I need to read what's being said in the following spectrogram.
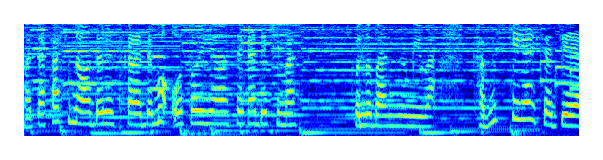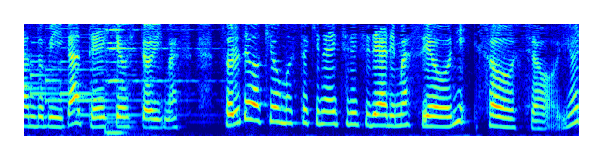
また下記のアドレスからでもお問い合わせができます。この番組は株式会社 J&B が提供しております。それでは今日も素敵な一日でありますように早々よ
